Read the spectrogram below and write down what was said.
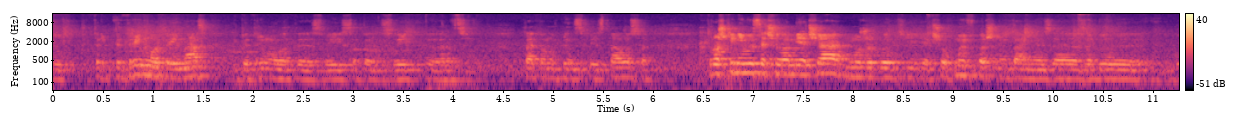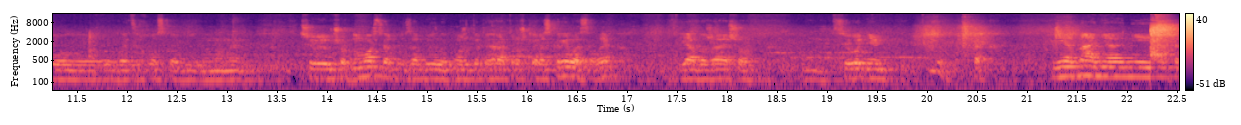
будуть підтримувати і нас, і підтримувати своїх своїх гравців. Так воно в принципі і сталося. Трошки не вистачило м'яча, може бути, якщо б ми в першому таймі забили гол Войцеховського був на момент, чи у Чорноморця забили, може бути, гра трошки розкрилася, але я вважаю, що сьогодні ну, так, ні одна, ні, ні інша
